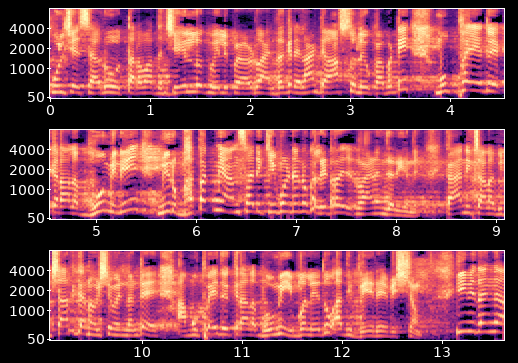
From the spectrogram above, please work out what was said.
కూల్చేశారు తర్వాత జైల్లోకి వెళ్ళిపోయాడు ఆయన దగ్గర ఎలాంటి ఆస్తులు లేవు కాబట్టి ముప్పై ఐదు ఎకరాల భూమిని మీరు భతక్మే అన్సారికి ఇవ్వండి అని ఒక లెటర్ రాయడం జరిగింది. కానీ చాలా విచారకరమైన విషయం ఏంటంటే ఆ ముప్పై ఐదు ఎకరాల భూమి ఇవ్వలేదు అది వేరే విషయం. ఈ విధంగా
